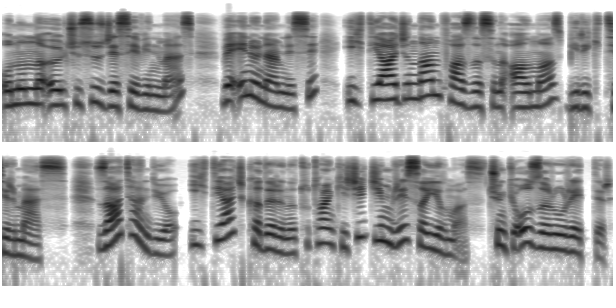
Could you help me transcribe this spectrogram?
onunla ölçüsüzce sevinmez ve en önemlisi ihtiyacından fazlasını almaz, biriktirmez. Zaten diyor ihtiyaç kadarını tutan kişi cimri sayılmaz. Çünkü o zarurettir.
